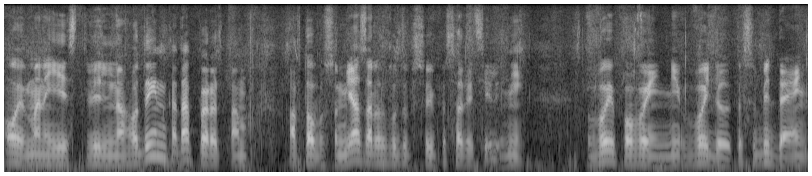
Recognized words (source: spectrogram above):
Ой, в мене є вільна годинка, да, перед там автобусом. Я зараз буду собі писати цілі. Ні. Ви повинні виділити собі день.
